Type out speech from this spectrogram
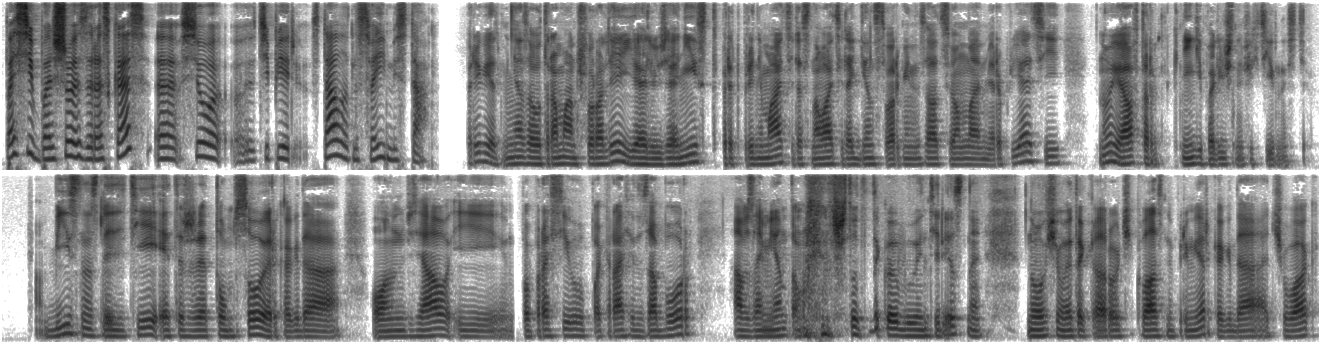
Спасибо большое за рассказ. Э, Все э, теперь стало на свои места. Привет, меня зовут Роман Шуралей, я иллюзионист, предприниматель, основатель агентства организации онлайн-мероприятий, ну и автор книги по личной эффективности. Бизнес для детей — это же Том Сойер, когда он взял и попросил покрасить забор — а взамен там что-то такое было интересное. Ну, в общем, это, короче, классный пример, когда чувак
